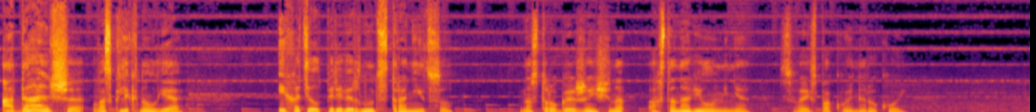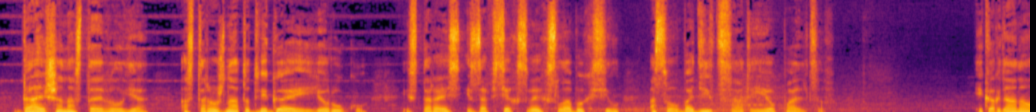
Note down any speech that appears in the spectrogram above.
«А дальше!» — воскликнул я и хотел перевернуть страницу, но строгая женщина остановила меня своей спокойной рукой. «Дальше!» — настаивал я, осторожно отодвигая ее руку и стараясь изо всех своих слабых сил освободиться от ее пальцев. И когда она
